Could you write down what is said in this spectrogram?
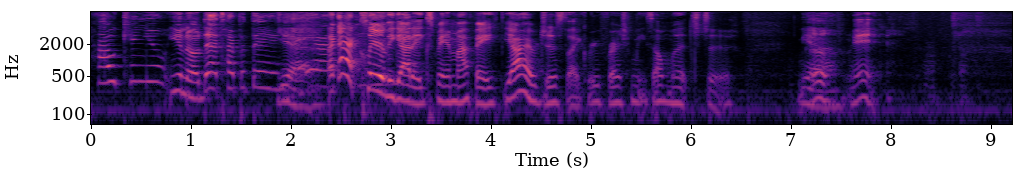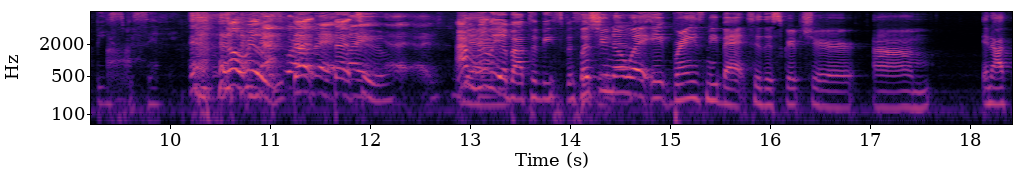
how can you, you know, that type of thing. Yeah. Like, I clearly got to expand my faith. Y'all have just, like, refreshed me so much to, yeah. oh, man. Be specific. No, really, that, that Like, too. I- I'm really about to be specific. But you know what? It brings me back to the scripture. Um, and I,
